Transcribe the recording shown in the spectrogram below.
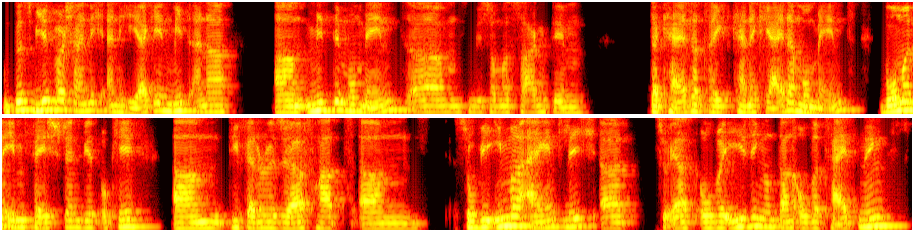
Und das wird wahrscheinlich einhergehen mit einer, ähm, mit dem Moment, ähm, wie soll man sagen, dem, der Kaiser trägt keine Kleider Moment, wo man eben feststellen wird, okay, ähm, die Federal Reserve hat ähm, so wie immer eigentlich äh, zuerst Overeasing und dann Overtightening.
